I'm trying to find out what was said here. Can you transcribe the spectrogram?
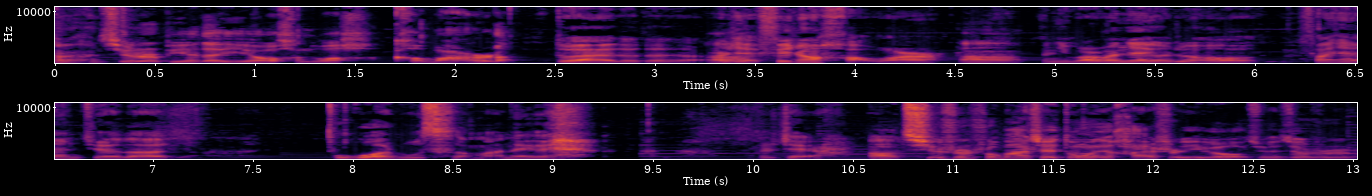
其实别的也有很多可玩的对对对对，而且非常好玩儿。啊。你玩完这个之后，发现觉得不过如此嘛，那个也是这样。啊，其实说白了，这东西还是一个，我觉得就是，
